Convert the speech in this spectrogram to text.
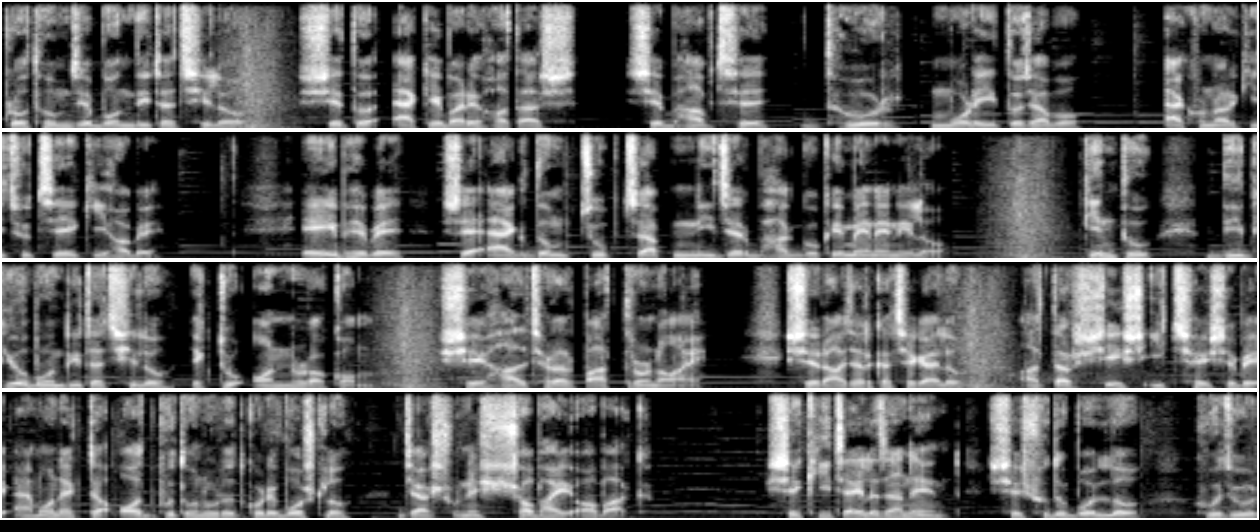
প্রথম যে বন্দিটা ছিল, সে তো একেবারে হতাশ। সে ভাবছে, ধুর, মরেই তো যাব। এখন আর কিছু চেয়ে কি হবে? এই ভেবে সে একদম চুপচাপ নিজের ভাগ্যকে মেনে নিল। কিন্তু দ্বিতীয় বন্দিটা ছিল একটু অন্যরকম সে হাল ছাড়ার পাত্র নয়। সে রাজার কাছে গেল আর তার শেষ ইচ্ছা হিসেবে এমন একটা অদ্ভুত অনুরোধ করে বসল, যা শুনে সবাই অবাক। সে কি চাইলে জানেন? সে শুধু বলল, হুজুর,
